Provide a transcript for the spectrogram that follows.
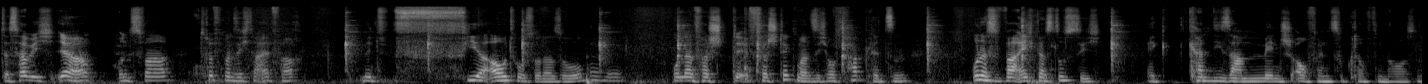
Das habe ich, ja. Und zwar trifft man sich da einfach mit vier Autos oder so. Mhm. Und dann verste versteckt man sich auf Parkplätzen. Und es war eigentlich ganz lustig. Ey, kann dieser Mensch aufhören zu klopfen draußen?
